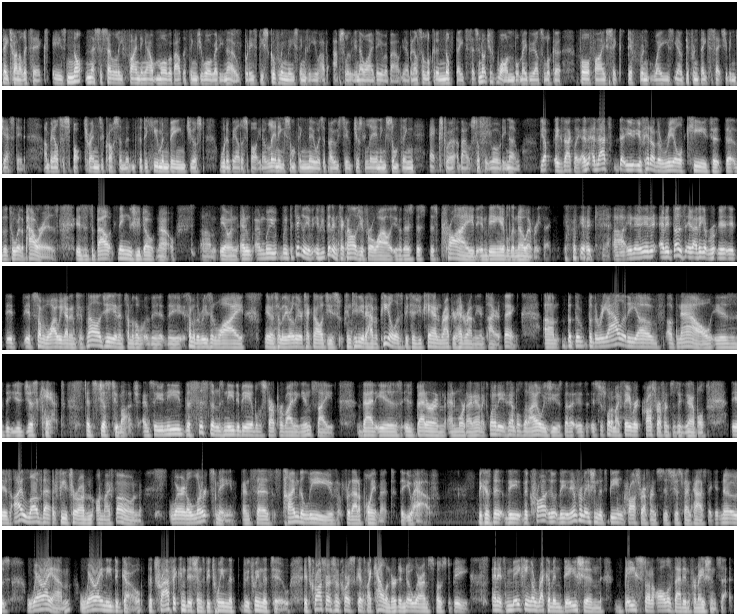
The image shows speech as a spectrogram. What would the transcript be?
data analytics is not necessarily finding out more about the things you already know, but is discovering these things that you have absolutely no idea about. You know, being able to look at enough data sets, so not just one, but maybe be able to look at four, five, six different ways, you know, different data sets you've ingested, and be able to spot trends across them that, that a human being just wouldn't be able to spot. You know, learning something new as opposed to just learning something extra about stuff that you already know. Yep, exactly, and and that's that you, you've hit on the real key to the, the, to where the power is. Is it's about things you don't know, um, you know, and and and we we particularly if, if you've been in technology for a while, you know, there's this this pride in being able to know everything. uh, it, it, and it does. It, I think it, it, it it's some of why we got into technology, and it's some of the, the the some of the reason why you know some of the earlier technologies continue to have appeal is because you can wrap your head around the entire thing. Um, but the but the reality of of now is that you just can't. It's just too much, and so you need the systems need to be able to start providing insight that is is better and, and more dynamic. One of the examples that I always use that is is just one of my favorite cross references examples is I love that feature on on my phone where it alerts me and says it's time to leave for that appointment that you have because the the the, cross, the the information that's being cross referenced is just fantastic. It knows where I am, where I need to go, the traffic conditions between the between the two. It's cross referenced, of course, against my calendar to know where I'm supposed to be, and it's making a recommendation based on all of that information set.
